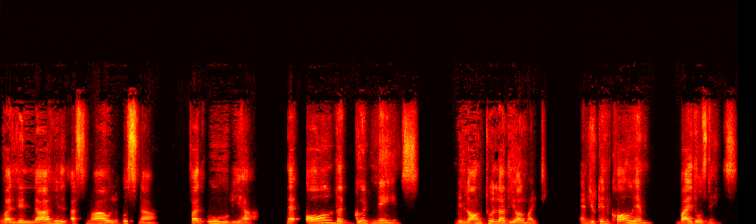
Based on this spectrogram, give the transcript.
وَلِلَّهِ الْأَسْمَاءُ الْحُسْنَى فَادْءُوهُ بِهَا that all the good names belong to Allah the Almighty, and you can call Him by those names.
